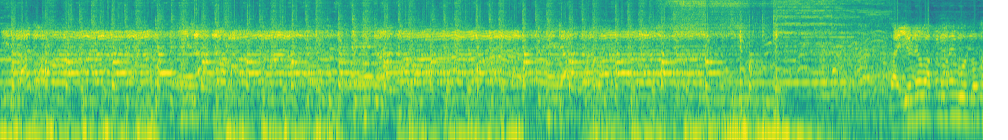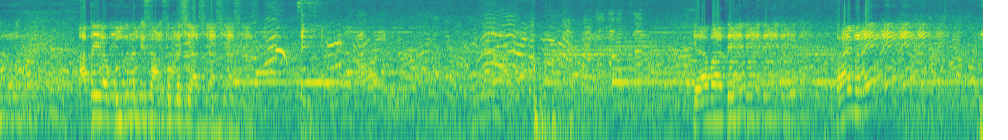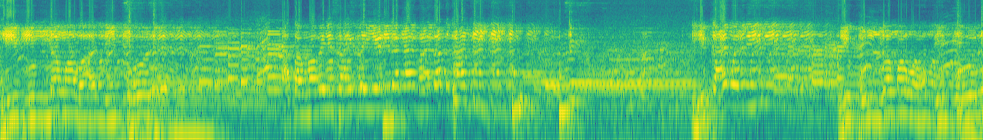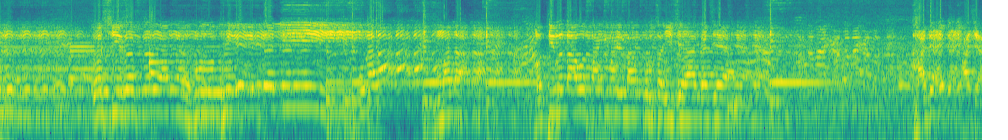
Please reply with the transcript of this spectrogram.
इलाज हवा. काय येडं वाकडं नाही बोललो ना. आता हिला गुजराती सांगतो कशी असते. क्या बात आहे? काय म्हणे? ही गुंडमवाली पोर. आता मगाशी सांगितलं येडीला काय म्हणतात गांधी? ही काय म्हणली? ही गुंडमवाली पोर. कशी रस्त्यानं हो भेटली मला मग तिनं नाव सांगितले नागपूरचा इजा गजया. खाजा आहे का? खाजा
